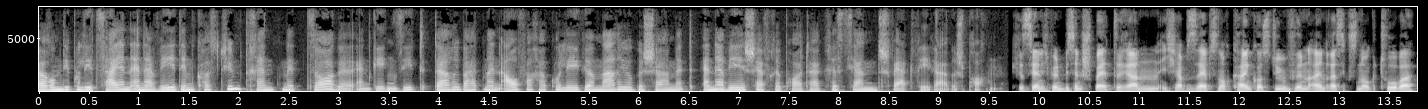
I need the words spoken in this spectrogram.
Warum die Polizei in NRW dem Kostümtrend mit Sorge entgegensieht, darüber hat mein Aufwacherkollege Mario Bischer mit NRW-Chefreporter Christian Schwertfeger gesprochen. Christian, ich bin ein bisschen spät dran. Ich habe selbst noch kein Kostüm für den 31. Oktober.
